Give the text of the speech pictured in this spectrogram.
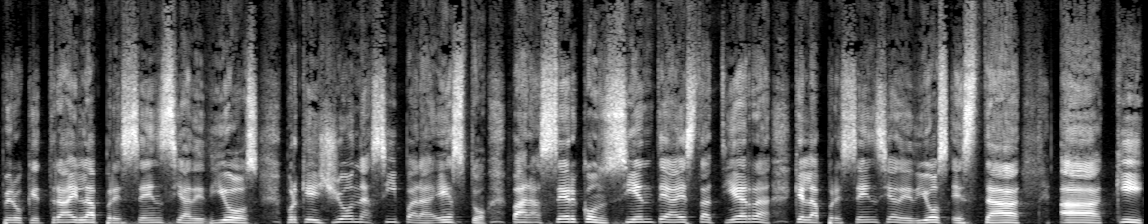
pero que trae la presencia de Dios, porque yo nací para esto, para ser consciente a esta tierra que la presencia de Dios está aquí.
